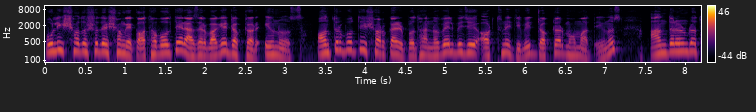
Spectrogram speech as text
পুলিশ সদস্যদের সঙ্গে কথা বলতে রাজারবাগে ডক্টর ইউনুস। অন্তর্বর্তী সরকারের প্রধান নোবেল বিজয়ী অর্থনীতিবিদ ডক্টর মোহাম্মদ ইউনুস আন্দোলনরত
